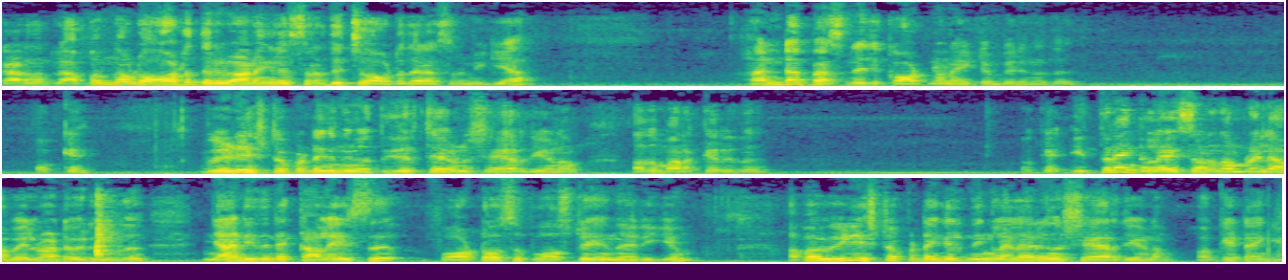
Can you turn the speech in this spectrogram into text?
കാണുന്നുണ്ടല്ലോ അപ്പം നമ്മൾ ഓർഡർ തരുവാണെങ്കിൽ ശ്രദ്ധിച്ച് ഓർഡർ തരാൻ ശ്രമിക്കുക. ഹൺഡ്രഡ് പെർസെന്റേജ് കോട്ടൺ ആണ് ഐറ്റം വരുന്നത്. ഓക്കെ വീഡിയോ ഇഷ്ടപ്പെട്ടെങ്കിൽ നിങ്ങൾ തീർച്ചയായും ഷെയർ ചെയ്യണം. അത് മറക്കരുത്. ഓക്കെ ഇത്രയും കളേഴ്സ് ആണ് നമ്മുടെ അവൈലബിൾ ആയിട്ട് വരുന്നത്. ഞാൻ ഇതിന്റെ കളേഴ്സ് ഫോട്ടോസ് പോസ്റ്റ് ചെയ്യുന്നതായിരിക്കും. അപ്പോൾ വീഡിയോ ഇഷ്ടപ്പെട്ടെങ്കിൽ നിങ്ങൾ എല്ലാവരും ഒന്ന് ഷെയർ ചെയ്യണം. ഓക്കെ താങ്ക്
